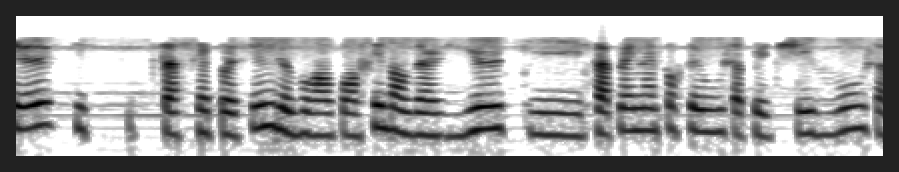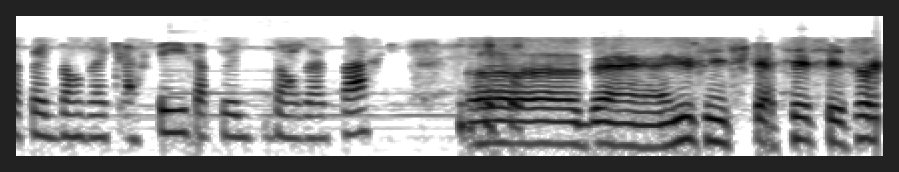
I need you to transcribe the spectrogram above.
que ça serait possible de vous rencontrer dans un lieu qui, ça peut être n'importe où, ça peut être chez vous, ça peut être dans un café, ça peut être dans un parc? Euh, ben, un lieu significatif, c'est sûr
